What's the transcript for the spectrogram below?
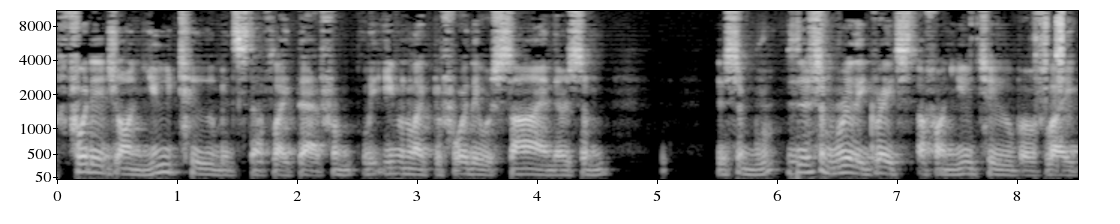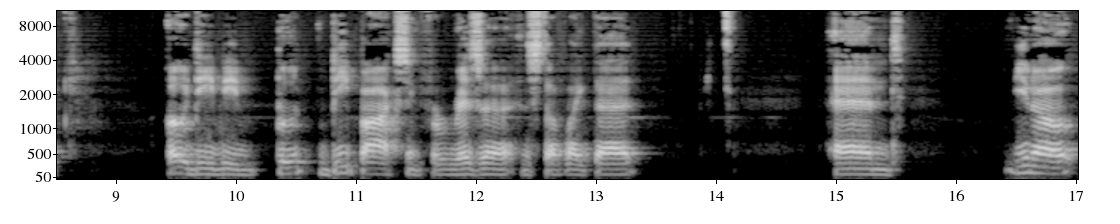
footage on YouTube and stuff like that, from even like before they were signed, there's some there's some there's some really great stuff on YouTube of like ODB boot, beatboxing for RZA and stuff like that. And you know,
